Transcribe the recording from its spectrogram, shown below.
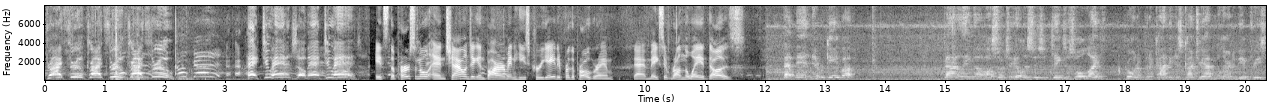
Drive through, drive through, drive through. Go get it. Hey, two hands though, man, two hands. it's the personal and challenging environment he's created for the program that makes it run the way it does. That man never gave up. Battling uh, all sorts of illnesses and things his whole life. Growing up in a communist country, having to learn to be a priest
